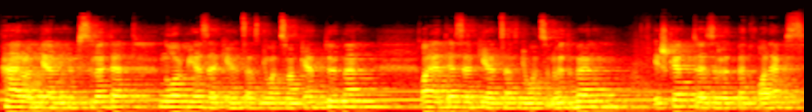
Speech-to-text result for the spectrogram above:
Három gyermekük született, Norbi 1982-ben, Anett 1985-ben, és 2005-ben Alex,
